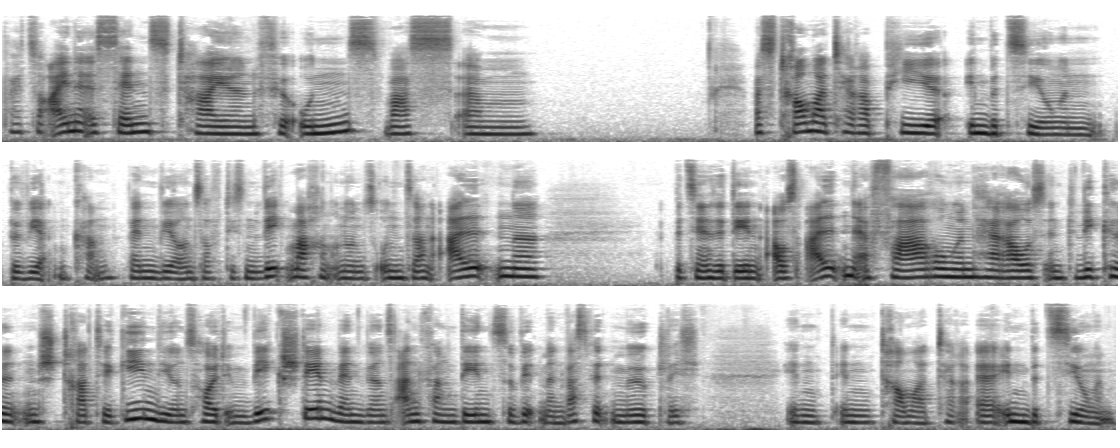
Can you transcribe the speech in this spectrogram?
vielleicht so eine Essenz teilen für uns, was, ähm, was Traumatherapie in Beziehungen bewirken kann, wenn wir uns auf diesen Weg machen und uns unseren alten, beziehungsweise den aus alten Erfahrungen heraus entwickelnden Strategien, die uns heute im Weg stehen, wenn wir uns anfangen, denen zu widmen. Was wird möglich in, in Traumatherapie, äh, in Beziehungen?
